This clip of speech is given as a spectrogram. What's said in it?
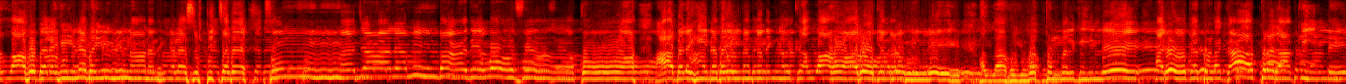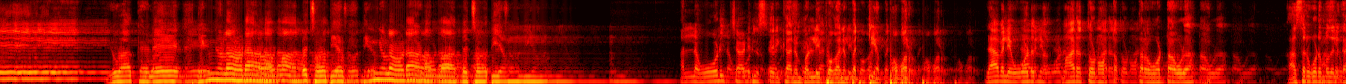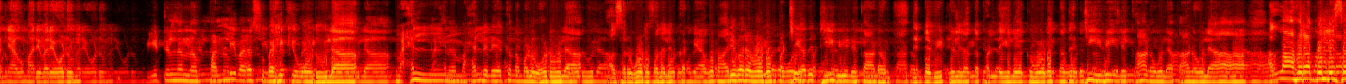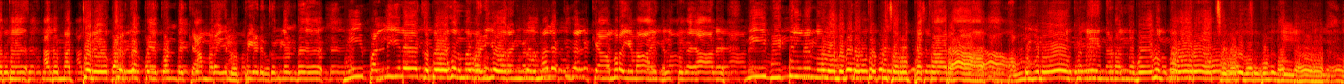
അള്ളാഹു ബലഹീനതയിൽ നിന്നാണ് നിങ്ങളെ സൃഷ്ടിച്ചത്. ആ ബലഹീനതയിൽ നിന്ന് നിങ്ങൾക്ക് അള്ളാഹു ആരോഗ്യം നൽകിയില്ലേ? അള്ളാഹു യുവത്വം നൽകിയില്ലേ? ആരോഗ്യത്തുള്ള ഗാത്രരാക്കിയില്ലേ? യുവാക്കളെ നിങ്ങളോടാണ് അള്ളാന്റെ ചോദ്യം. നിങ്ങളോടാണ് അള്ളാന്റെ ചോദ്യം. നല്ല ഓടിച്ചാടി നിസ്കരിക്കാനും പള്ളി പോകാനും പറ്റിയ പവർ രാവിലെ ഓടുന്ന മാരത്തോൺ ഓട്ടം. എത്ര ഓട്ടം ഓടുക? കാസർഗോഡ് മുതൽ കന്യാകുമാരി വരെ ഓടും വീട്ടിൽ നിന്ന് പള്ളി വരെ സുബഹിക്ക് ഓടൂല. മഹല്ലിലേക്ക് നമ്മൾ ഓടൂല. കാസർഗോഡ് മുതൽ കന്യാകുമാരി വരെ ഓടും. പക്ഷേ അത് ടി വിയിൽ കാണും. നിന്റെ വീട്ടിൽ നിന്ന് പള്ളിയിലേക്ക് ഓടുന്നത് ടി വിയിൽ കാണൂല കാണൂല. അള്ളാഹു റബ്ബുൽ ഇസ്സത്ത് അത് മറ്റൊരു വർഗത്തെ കൊണ്ട് ക്യാമറയിൽ ഒപ്പിയെടുക്കുന്നുണ്ട്. നീ പള്ളിയിലേക്ക് പോകുന്ന വഴിയോരങ്ങളിൽ മലക്കുകൾ ക്യാമറയുമായി നിൽക്കുകയാണ്. നീ വീട്ടിൽ നിന്ന് ഒളിവെടുത്തിട്ട് ചെറുപ്പക്കാരാ. പള്ളിയിലേക്ക് നീ നടന്നു പോകുന്ന ഓരോ ചുവടുവെപ്പുണ്ടല്ലോ.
